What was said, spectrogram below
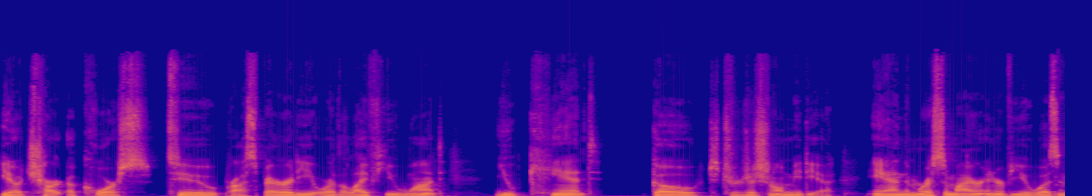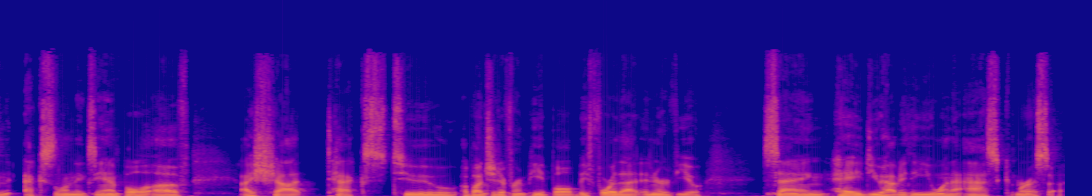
you know, chart a course to prosperity or the life you want, you can't go to traditional media. And the Marissa Mayer interview was an excellent example of I shot texts to a bunch of different people before that interview saying, Hey, do you have anything you want to ask Marissa?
